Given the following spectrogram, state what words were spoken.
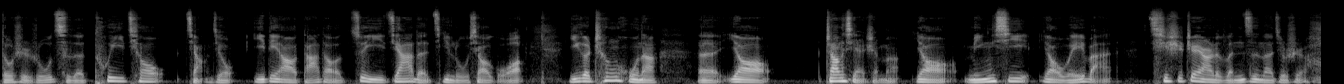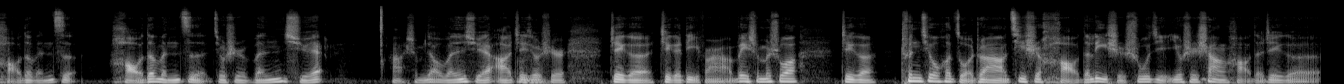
都是如此的推敲讲究，一定要达到最佳的记录效果。一个称呼呢，呃，要彰显什么？要明晰，要委婉。其实这样的文字呢，就是好的文字。好的文字就是文学，啊，什么叫文学啊？这就是这个这个地方啊。为什么说这个《春秋》和《左传》啊，既是好的历史书籍，又是上好的这个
